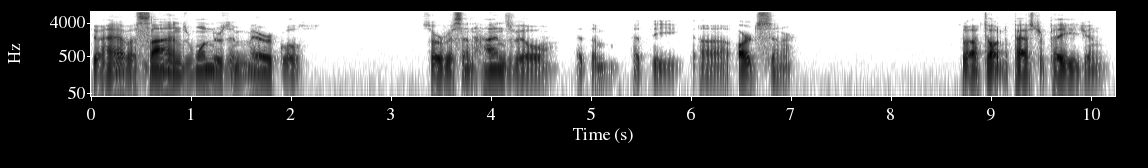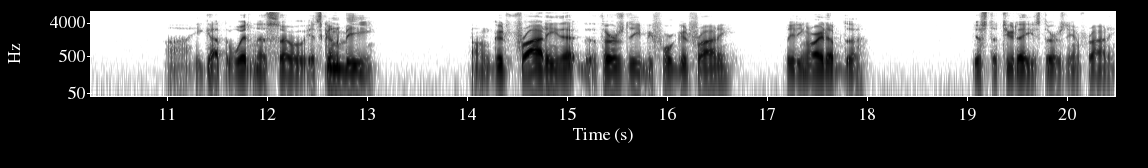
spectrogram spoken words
to have a signs, wonders, and miracles service in Hinesville at the at the uh, Arts Center. So I talked to Pastor Page, and uh, he got the witness. So it's going to be on Good Friday, that Thursday before Good Friday, leading right up to just the two days, Thursday and Friday,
